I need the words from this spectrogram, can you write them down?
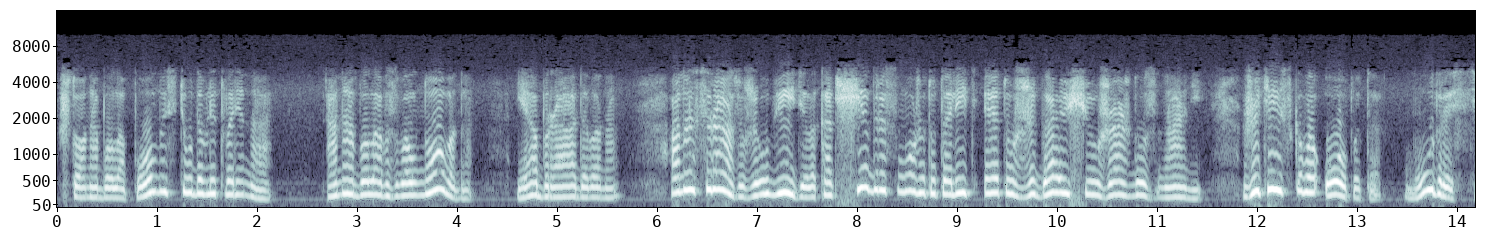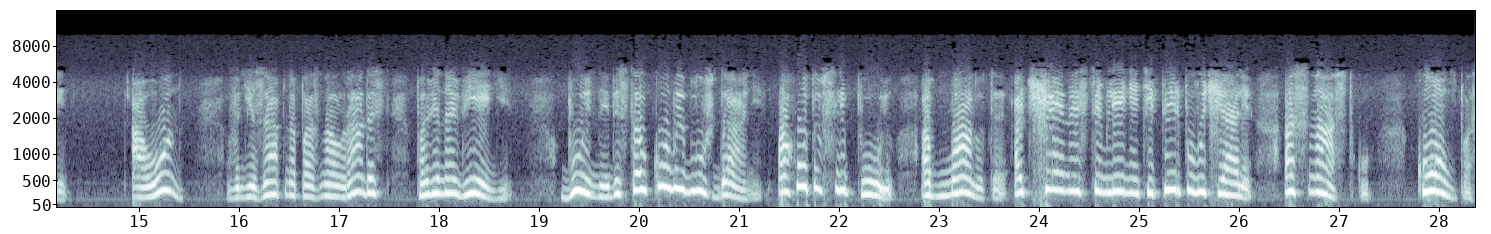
что она была полностью удовлетворена. Она была взволнована и обрадована, она сразу же увидела, как щедро сможет утолить эту сжигающую жажду знаний, житейского опыта, мудрости. А он внезапно познал радость повиновения, буйные бестолковые блуждания, охота вслепую, обманутое, отчаянное стремление теперь получали оснастку, компас,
